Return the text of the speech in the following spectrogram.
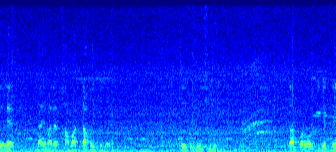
গেলে ড্রাইভারের খাবারটা হইতে দেয় এইটুকুই ছিল। তার পরবর্তী ক্ষেত্রে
